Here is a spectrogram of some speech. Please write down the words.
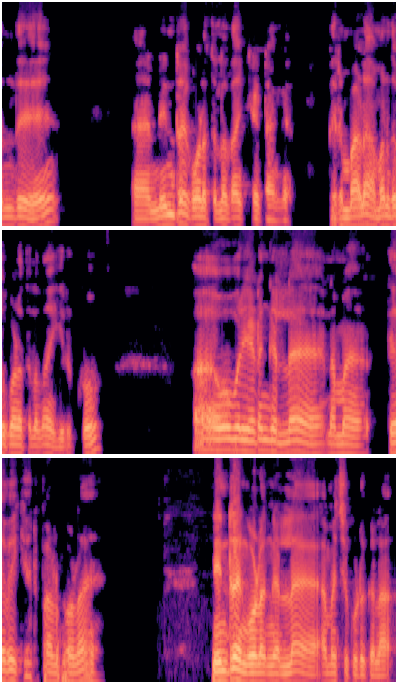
வந்து நின்ற கோலத்தில் தான் கேட்டாங்க. பெரும்பாலும் அமர்ந்த கோலத்தில் தான் இருக்கும். ஒவ்வொரு இடங்கள்ல நம்ம தேவைக்கு ஏற்பாடு போல நின்ற அமைச்சு கொடுக்கலாம்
